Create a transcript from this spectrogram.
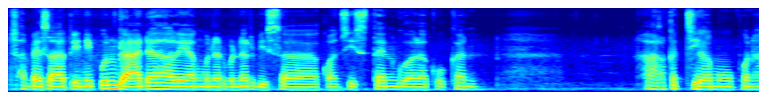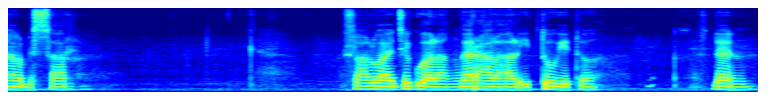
sampai saat ini pun gak ada hal yang benar-benar bisa konsisten gue lakukan. Hal kecil maupun hal besar. Selalu aja gue langgar hal-hal itu gitu. Dan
